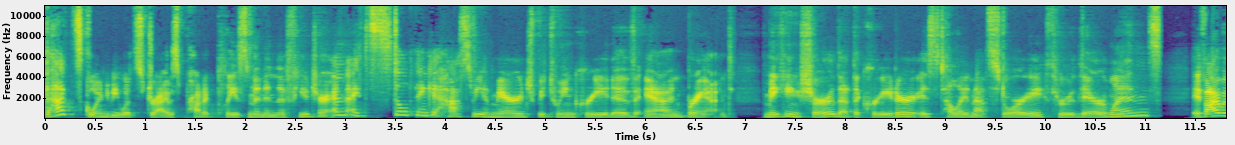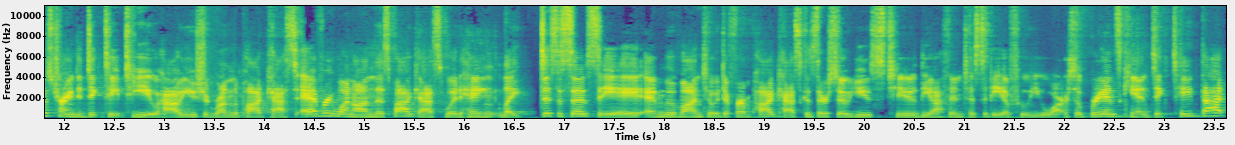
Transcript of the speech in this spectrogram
That's going to be what drives product placement in the future. And I still think it has to be a marriage between creative and brand making sure that the creator is telling that story through their lens if I was trying to dictate to you how you should run the podcast, everyone on this podcast would hang like disassociate and move on to a different podcast because they're so used to the authenticity of who you are. So brands can't dictate that.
